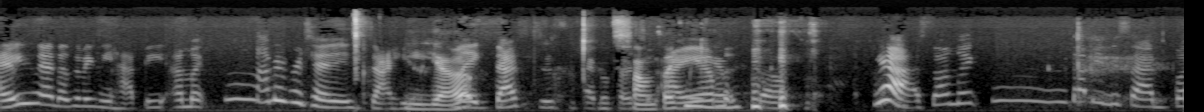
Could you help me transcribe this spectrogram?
anything that doesn't make me happy, I'm like, mm, I'm gonna pretend it's not here. Yeah. Like that's just the type of person Sounds like I me. am. So, yeah. So I'm like, mm, that made me sad, but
